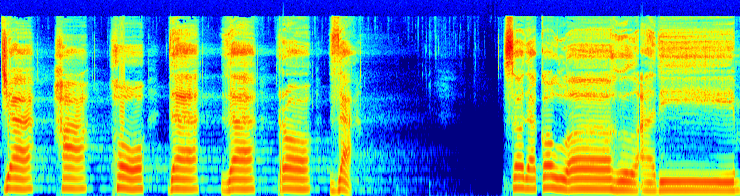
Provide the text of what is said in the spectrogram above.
ja ha ho the the ro za Sadaqallahul Adim.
